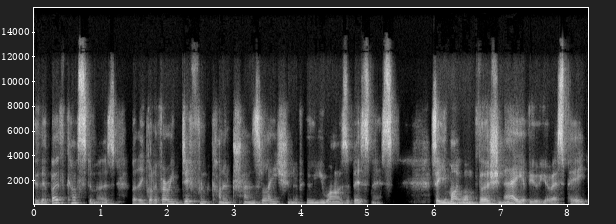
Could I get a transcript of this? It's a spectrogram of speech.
who they're both customers, but they've got a very different kind of translation of who you are as a business. So you might want version A of your USP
